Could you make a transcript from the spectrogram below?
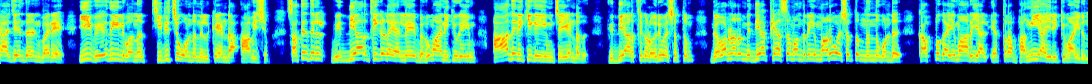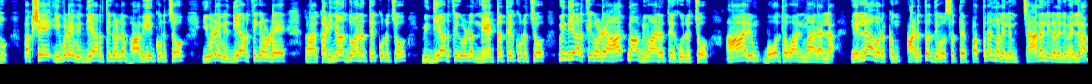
രാജേന്ദ്രൻ വരെ ഈ വേദിയിൽ വന്ന് ചിരിച്ചുകൊണ്ട് നിൽക്കേണ്ട ആവശ്യം? സത്യത്തിൽ വിദ്യാർത്ഥികളെ അല്ലേ ബഹുമാനിക്കുകയും ആദരിക്കുകയും ചെയ്യേണ്ടത്? വിദ്യാർത്ഥികൾ ഒരു വശത്തും ഗവർണറും വിദ്യാഭ്യാസ മന്ത്രി മറുവശത്തും നിന്നുകൊണ്ട് കപ്പ് കൈമാറിയാൽ എത്ര ഭംഗിയായിരിക്കുമായിരുന്നു. പക്ഷേ ഇവിടെ വിദ്യാർത്ഥികളുടെ ഭാവിയെക്കുറിച്ചോ ഇവിടെ വിദ്യാർത്ഥികളുടെ കഠിനാധ്വാനത്തെക്കുറിച്ചോ വിദ്യാർത്ഥികളുടെ നേട്ടത്തെക്കുറിച്ചോ വിദ്യാർത്ഥികളുടെ ആത്മാഭിമാനത്തെക്കുറിച്ചോ ആരും ബോധവാന്മാരല്ല. എല്ലാവർക്കും അടുത്ത ദിവസത്തെ പത്രങ്ങളിലും ചാനലുകളിലുമെല്ലാം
